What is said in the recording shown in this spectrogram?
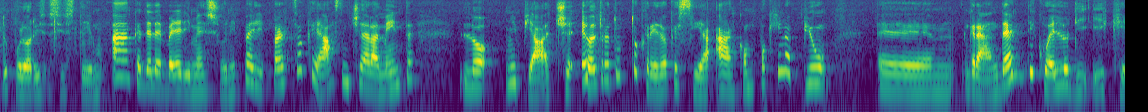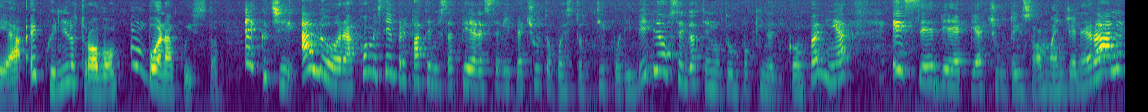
dopo lo risistemo anche delle belle dimensioni. Per il prezzo che ha sinceramente lo mi piace. E oltretutto credo che sia anche un pochino più eh, grande di quello di Ikea e quindi lo trovo un buon acquisto. Eccoci, allora come sempre fatemi sapere se vi è piaciuto questo tipo di video, se vi ho tenuto un pochino di compagnia e se vi è piaciuto insomma in generale,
